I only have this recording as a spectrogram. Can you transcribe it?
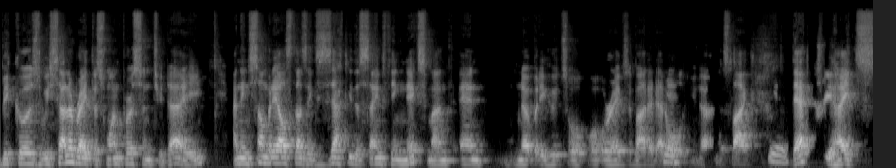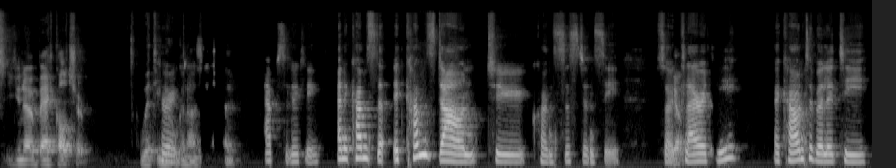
Because we celebrate this one person today, and then somebody else does exactly the same thing next month, and nobody hoots or, or, or raves about it at yeah. all. You know, it's like yeah. that creates, you know, bad culture within Correct. the organization. Absolutely. And it comes to, it comes down to consistency. So yep. clarity, accountability,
